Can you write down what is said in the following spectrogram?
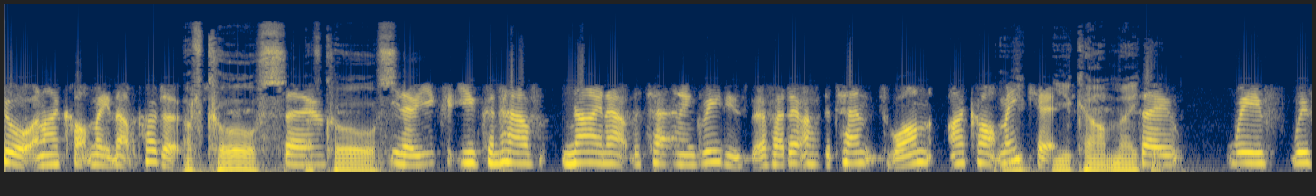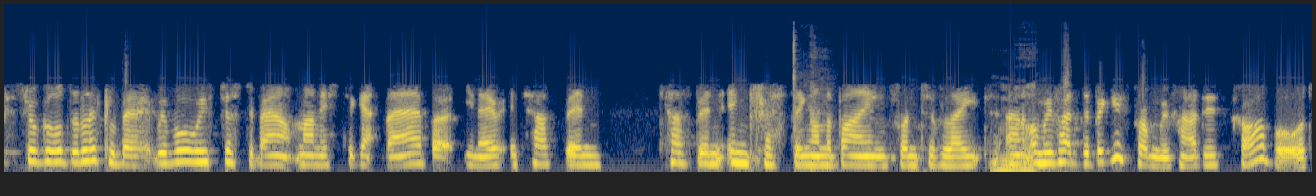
short, and I can't make that product. Of course, So, of course. You know, you you can have nine out of the ten ingredients, but if I don't have the tenth one, I can't make you, it. you can't make so it. So we've we've struggled a little bit. We've always just about managed to get there, but you know, it has been it has been interesting on the buying front of late. Mm. Um, and we've had the biggest problem we've had is cardboard,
